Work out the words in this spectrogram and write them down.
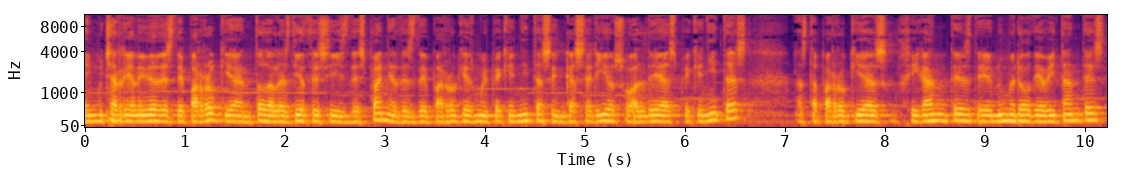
Hay muchas realidades de parroquia en todas las diócesis de España, desde parroquias muy pequeñitas en caseríos o aldeas pequeñitas hasta parroquias gigantes de número de habitantes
